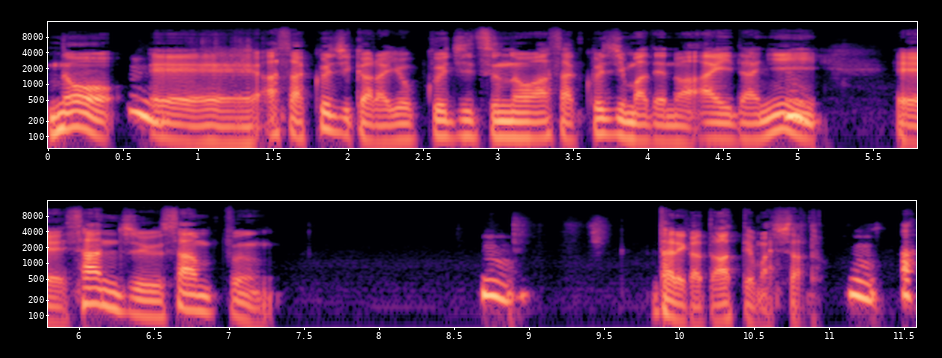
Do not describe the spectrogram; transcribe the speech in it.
の、うんえー朝9時から翌日の朝9時までの間に、えー33分うん。誰かと会ってましたと。うん。あ、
